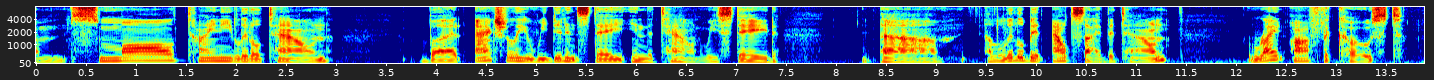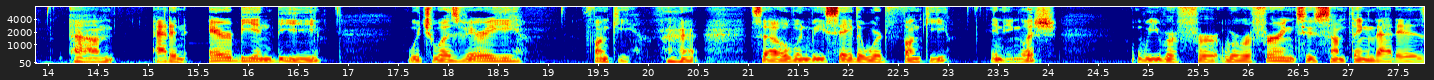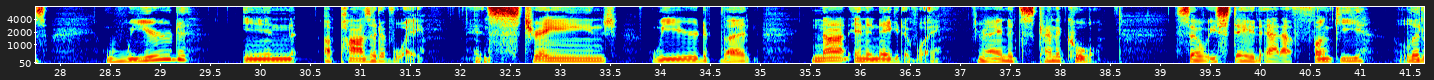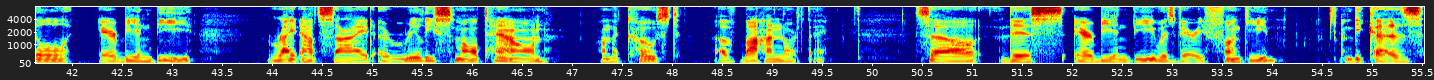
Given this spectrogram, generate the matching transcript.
um, small, tiny little town. But actually, we didn't stay in the town. We stayed um, a little bit outside the town, right off the coast, um, at an Airbnb, which was very funky. so when we say the word funky in English, we refer we're referring to something that is weird in a positive way. It's strange, weird, but not in a negative way, right? It's kind of cool. So we stayed at a funky little Airbnb right outside a really small town on the coast of Baja Norte. So this Airbnb was very funky because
